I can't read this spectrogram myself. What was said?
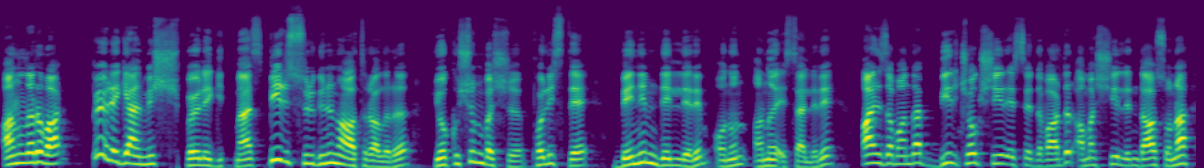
Anıları var. Böyle gelmiş, böyle gitmez. Bir sürgünün hatıraları, yokuşun başı, poliste, benim delilerim onun anı eserleri. Aynı zamanda birçok şiir eseri de vardır ama şiirlerini daha sonra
